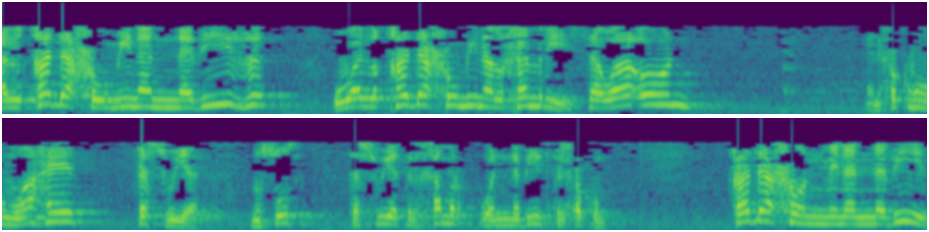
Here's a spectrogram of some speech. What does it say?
القدح من النبيذ والقدح من الخمر سواء يعني حكمهم واحد تسوية نصوص تسوية الخمر والنبيذ في الحكم. قدح من النبيذ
